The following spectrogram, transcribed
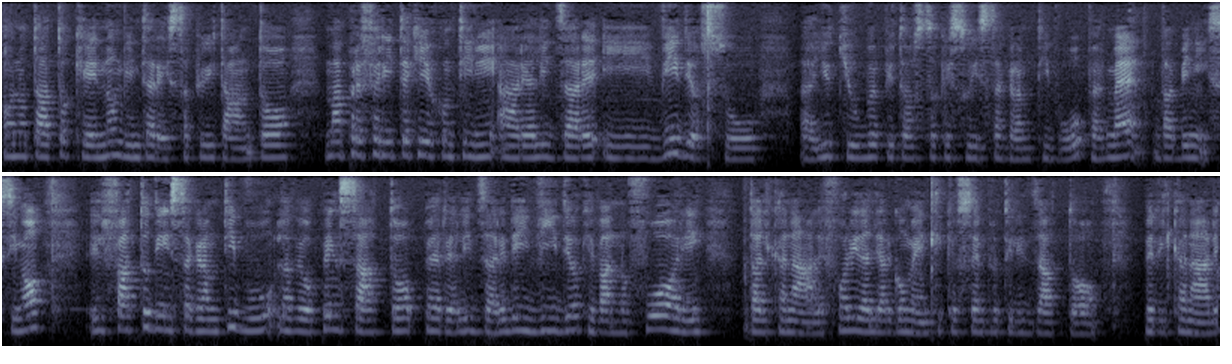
ho notato che non vi interessa più di tanto, ma preferite che io continui a realizzare i video su uh, YouTube piuttosto che su Instagram TV, per me va benissimo. Il fatto di Instagram TV l'avevo pensato per realizzare dei video che vanno fuori dal canale, fuori dagli argomenti che ho sempre utilizzato per il canale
